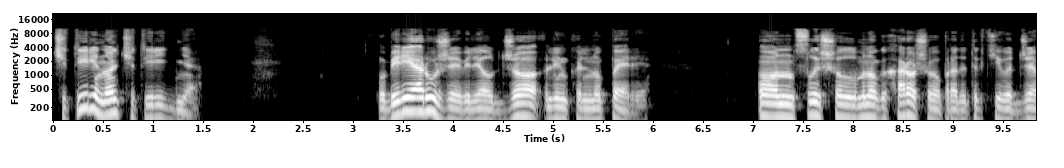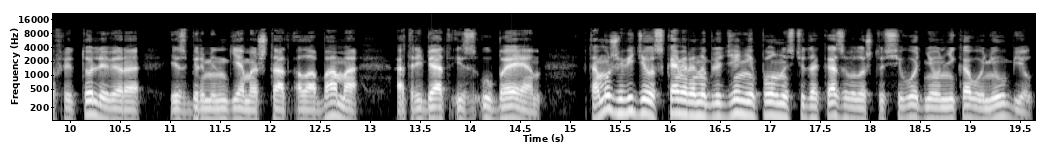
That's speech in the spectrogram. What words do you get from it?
4.04 дня. «Убери оружие», — велел Джо Линкольну Перри. Он слышал много хорошего про детектива Джеффри Толливера из Бирмингема, штат Алабама, от ребят из УБН. К тому же видео с камеры наблюдения полностью доказывало, что сегодня он никого не убил.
